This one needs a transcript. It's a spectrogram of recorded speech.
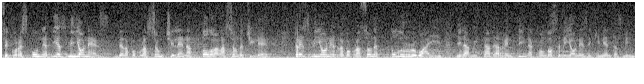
Se corresponde a 10 millones de la población chilena, toda la nación de Chile. 3 millones de la población de todo Uruguay y la mitad de Argentina con 12 millones de 500 mil.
